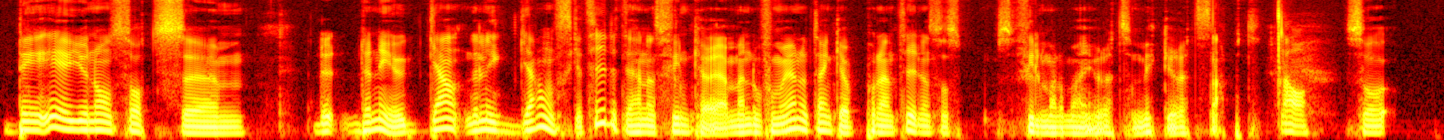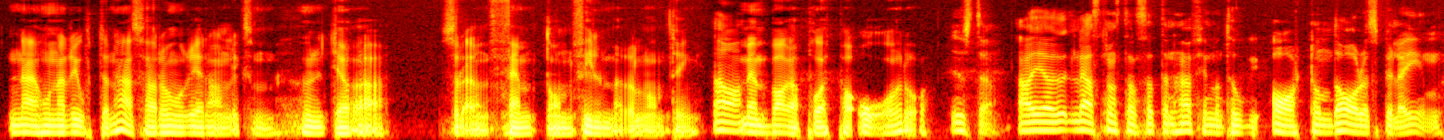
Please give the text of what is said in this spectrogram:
det är ju någon sorts... ehm, det, den är ju gan, den är ganska tidigt i hennes filmkarriär, men då får man ju ändå tänka på den tiden så filmade man ju rätt så mycket rätt snabbt. Ja. Så när hon hade gjort den här så hade hon redan liksom hunnit göra sådär en 15 filmer eller någonting. Ja. Men bara på ett par år då. Just det. Ja, jag läste någonstans att den här filmen tog 18 dagar att spela in,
